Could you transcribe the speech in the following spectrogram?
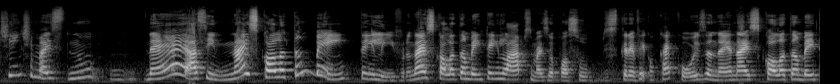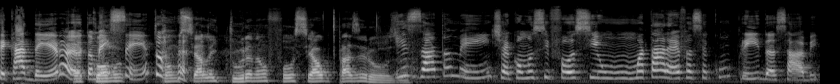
Gente, mas não, né? Assim, na escola também tem livro, na escola também tem lápis, mas eu posso escrever qualquer coisa, né? Na escola também tem cadeira, é eu também como, sento. Como se a leitura não fosse algo prazeroso. Exatamente, é como se fosse um, uma tarefa a ser cumprida, sabe?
